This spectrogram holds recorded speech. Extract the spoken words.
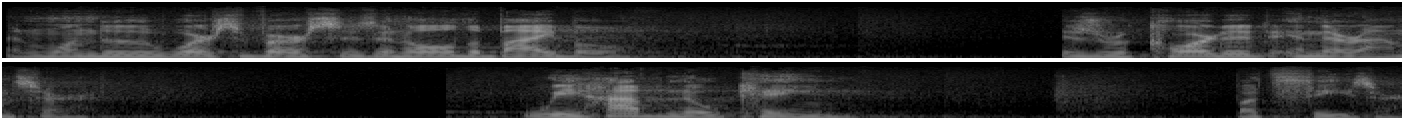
And one of the worst verses in all the Bible is recorded in their answer We have no king but Caesar.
